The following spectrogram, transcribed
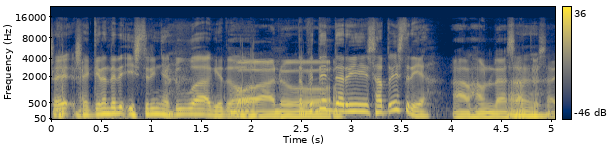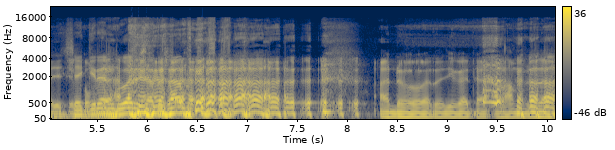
saya saya kira tadi istrinya dua gitu. Waduh. Tapi itu dari satu istri ya? Alhamdulillah satu saja cukup. saya kira dah. dua di satu satu. Aduh, itu juga ada. Alhamdulillah.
